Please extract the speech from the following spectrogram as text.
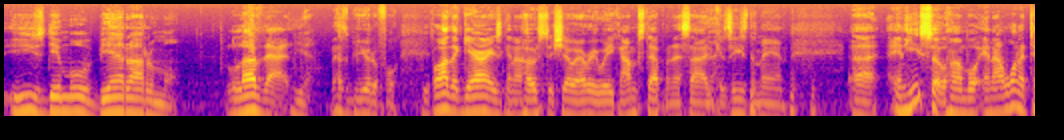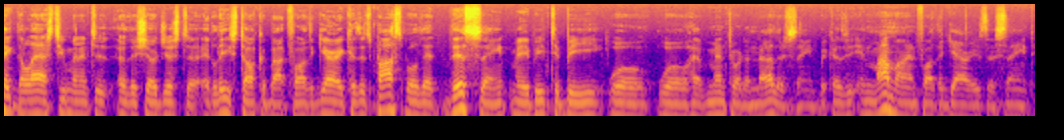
Use des mots bien rarement. Love that. Yeah. That's beautiful. Yeah. Father Gary is going to host the show every week. I'm stepping aside because he's the man. Uh, and he's so humble. And I want to take the last two minutes of the show just to at least talk about Father Gary because it's possible that this saint, maybe to be, will will have mentored another saint. Because in my mind, Father Gary is a saint.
